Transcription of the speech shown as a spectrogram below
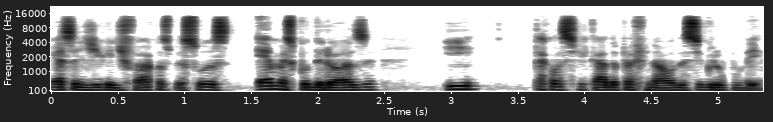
essa dica de falar com as pessoas é mais poderosa e está classificada para a final desse grupo B.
